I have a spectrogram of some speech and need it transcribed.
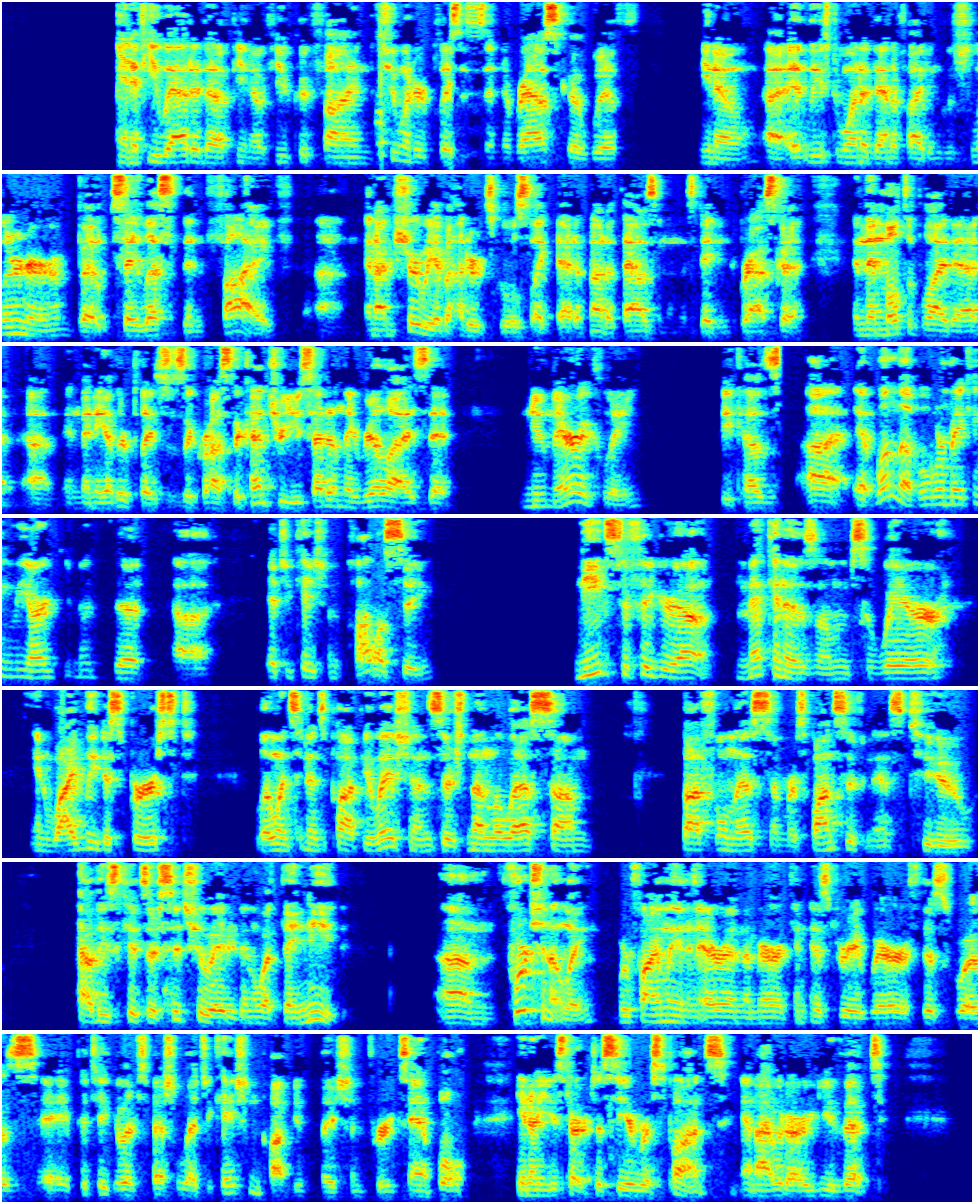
And if you added up, you know, if you could find 200 places in Nebraska with, you know, uh, at least one identified English learner, but say less than five, um, and I'm sure we have 100 schools like that, if not a thousand, in the state of Nebraska. And then multiply that um, in many other places across the country, you suddenly realize that numerically, because uh, at one level, we're making the argument that uh, education policy needs to figure out mechanisms where, in widely dispersed low incidence populations, there's nonetheless some thoughtfulness, some responsiveness to how these kids are situated and what they need. Um, fortunately, we're finally in an era in American history where if this was a particular special education population, for example, you know, you start to see a response. And I would argue that,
